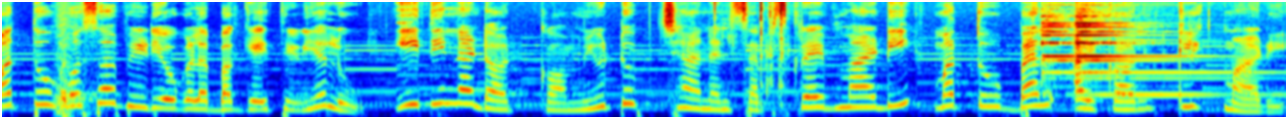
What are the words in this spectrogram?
ಮತ್ತು ಹೊಸ ವಿಡಿಯೋಗಳ ಬಗ್ಗೆ ತಿಳಿಯಲು Eedina dot com YouTube channel subscribe ಮಾಡಿ ಮತ್ತು ಬೆಲ್ ಐಕಾನ್ ಕ್ಲಿಕ್ ಮಾಡಿ.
